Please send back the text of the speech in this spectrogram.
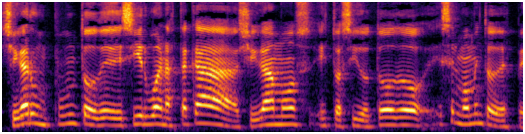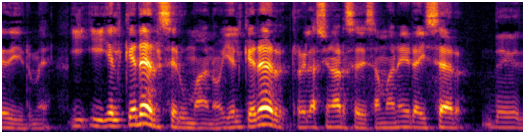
llegar a un punto de decir, bueno, hasta acá llegamos, esto ha sido todo, es el momento de despedirme. Y, el querer ser humano y el querer relacionarse de esa manera y ser de,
